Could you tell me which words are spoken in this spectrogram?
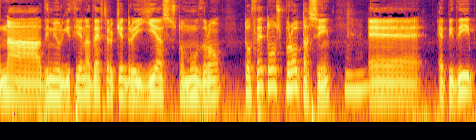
να δημιουργηθεί ένα δεύτερο κέντρο υγείας στο Μούδρο. Το θέτω ως πρόταση ε, επειδή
